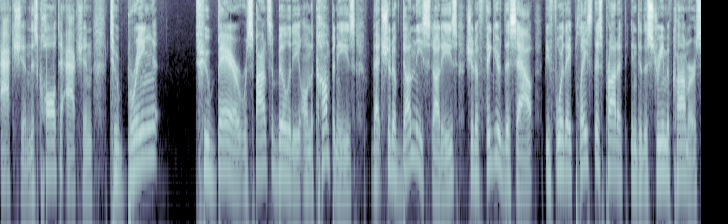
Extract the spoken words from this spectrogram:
action, this call to action to bring to bear responsibility on the companies that should have done these studies, should have figured this out before they placed this product into the stream of commerce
